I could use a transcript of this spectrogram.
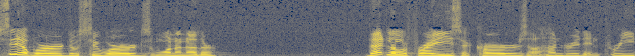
See that word, those two words, one another? That little phrase occurs 103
